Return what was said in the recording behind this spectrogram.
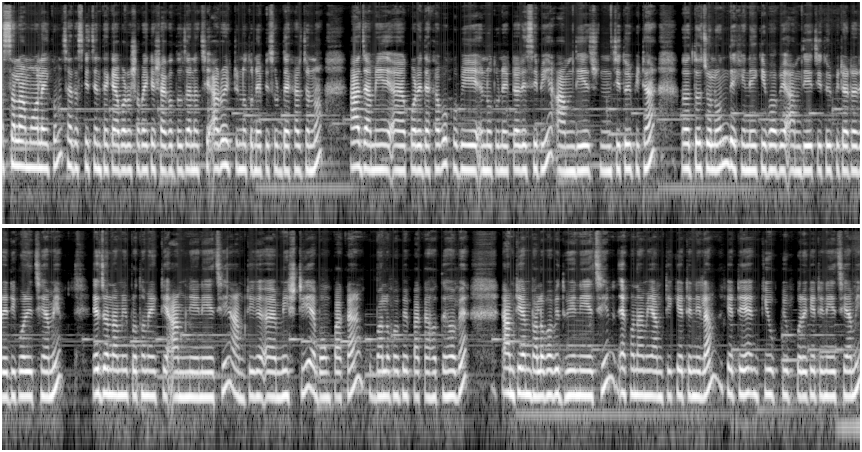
আসসালামু আলাইকুম। সাদাস কিচেন থেকে আবারও সবাইকে স্বাগত জানাচ্ছি আরও একটি নতুন এপিসোড দেখার জন্য। আজ আমি করে দেখাবো খুবই নতুন একটা রেসিপি আম দিয়ে চিতই পিঠা। তো চলুন দেখে নেই কীভাবে আম দিয়ে চিতই পিঠাটা রেডি করেছি আমি। এর জন্য আমি প্রথমে একটি আম নিয়ে নিয়েছি। আমটি মিষ্টি এবং পাকা, খুব ভালোভাবে পাকা হতে হবে। আমটি আমি ভালোভাবে ধুয়ে নিয়েছি। এখন আমি আমটি কেটে নিলাম। কেটে কিউব কিউব করে কেটে নিয়েছি আমি।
